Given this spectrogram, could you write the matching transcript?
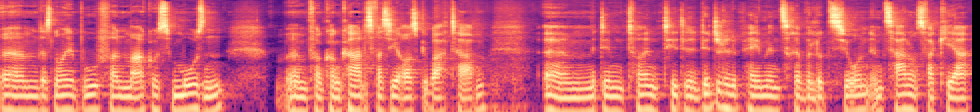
Ähm, das neue Buch von Markus Mosen ähm, von Concardis, was sie rausgebracht haben. Ähm, mit dem tollen Titel Digital Payments Revolution im Zahlungsverkehr.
